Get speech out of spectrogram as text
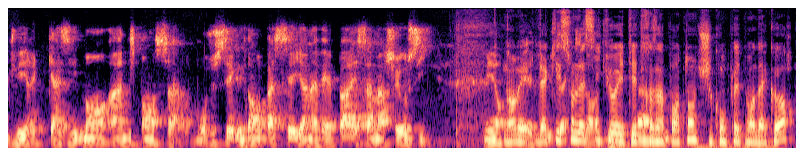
je dirais, quasiment indispensable. Bon, je sais que dans le passé, il n'y en avait pas et ça marchait aussi. Mais non, mais la question de la sécurité est très importante, je suis complètement d'accord.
